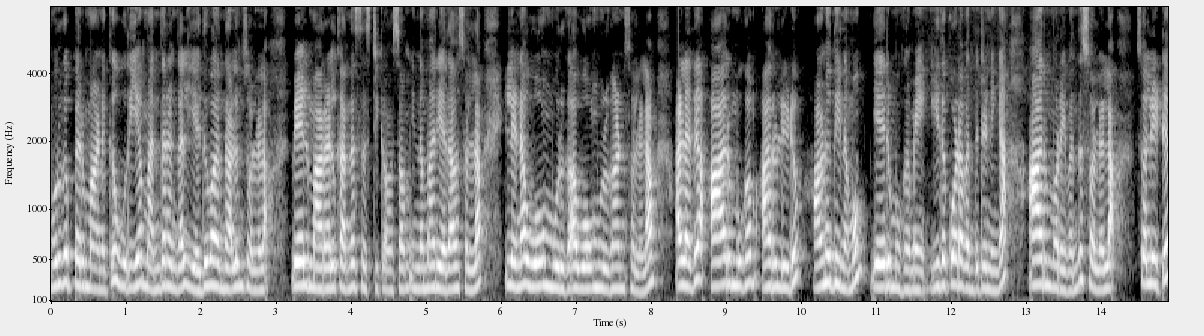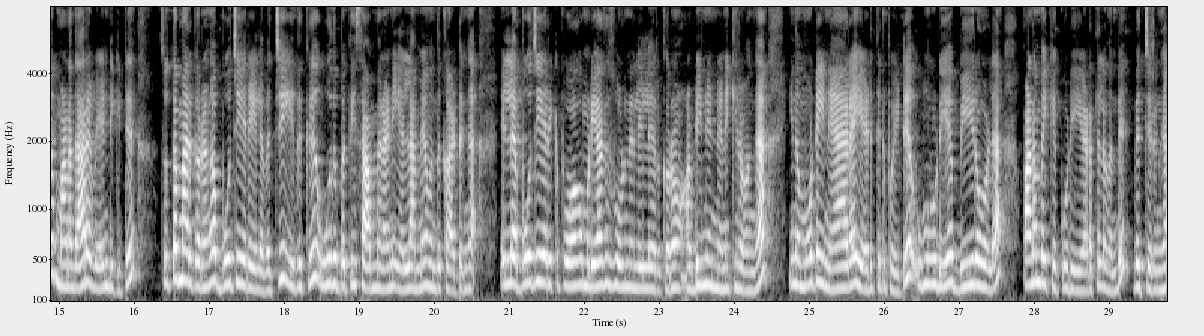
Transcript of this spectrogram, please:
முருகப்பெருமானுக்கு உரிய மந்திரங்கள் எதுவாக இருந்தாலும் சொல்லலாம். வேல்மாறல் கந்த சஷ்டி கவசம் இந்த மாதிரி ஏதாவது சொல்லலாம். இல்லைன்னா ஓம் முருகா ஓம் முருகான்னு சொல்லலாம். அல்லது ஆறுமுகம் அருளிடும் அனுதினமும் ஏறுமுகமே. இதை கூட வந்துட்டு நீங்கள் ஆறு முறை வந்து சொல்லலாம். சொல்லிட்டு மனதார வேண்டிக்கிட்டு சுத்தமாக இருக்கிறவங்க பூஜை அறையில் வச்சு இதுக்கு ஊதுபத்தி சாம்பிராணி எல்லாமே வந்து காட்டுங்க. இல்லை பூஜை அறைக்கு போக முடியாத சூழ்நிலையில் இருக்கிறோம் அப்படின்னு நினைக்கிறவங்க இந்த மூட்டையை நேராக எடுத்துகிட்டு போயிட்டு உங்களுடைய பீரோவில் பணம் வைக்கக்கூடிய இடத்துல வந்து வச்சுருங்க.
